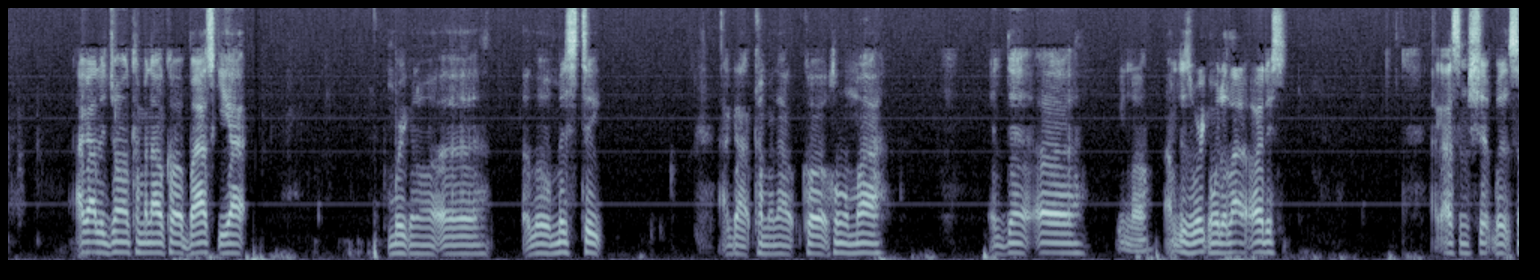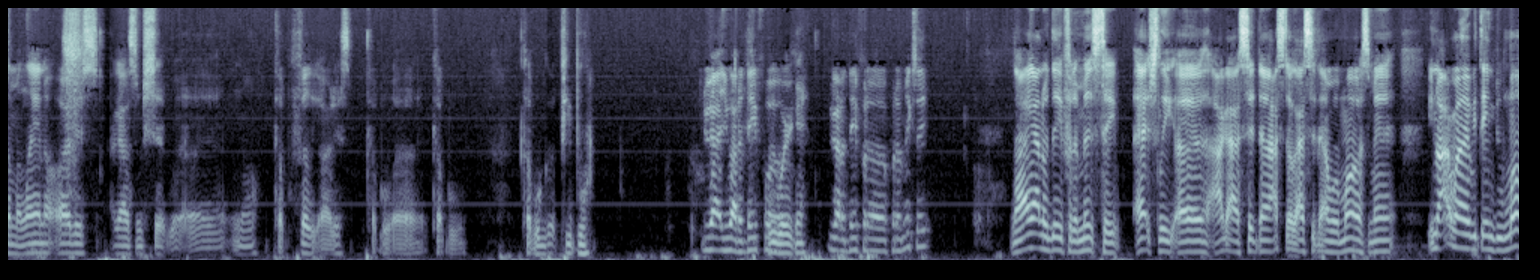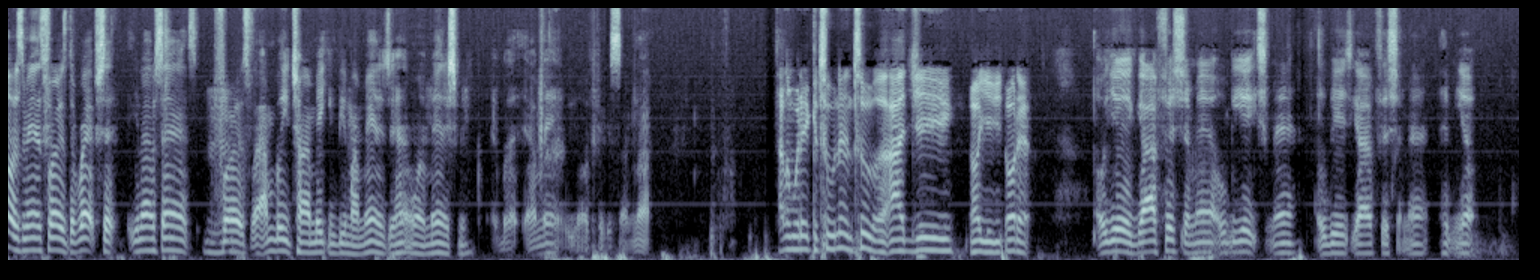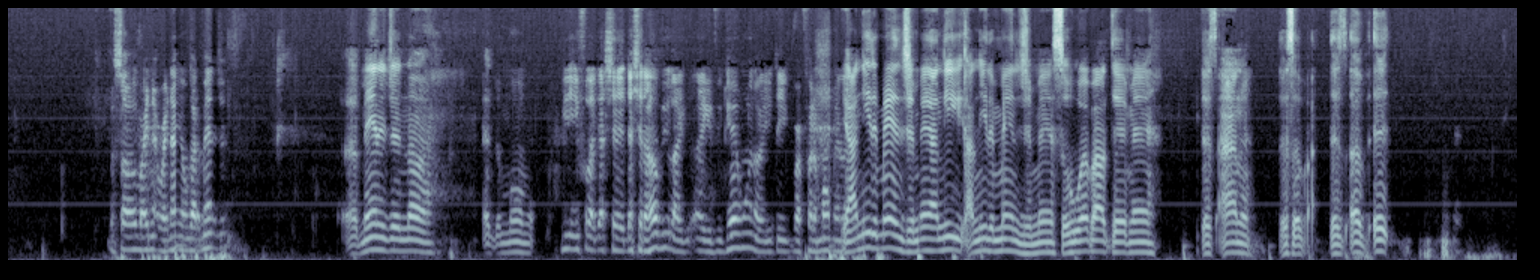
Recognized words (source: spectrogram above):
I got a joint coming out called Basquiat. I'm working on uh, a little mixtape. I got coming out called Who Am I? And then, uh, you know, I'm just working with a lot of artists. I got some shit with some Atlanta artists. I got some shit with, uh, you know, a couple Philly artists, couple, uh, couple couple good people. you got you got a date for we working. you got a date for the for the mixtape? No, I ain't got no date for the mixtape. Actually, uh, I gotta sit down. I still gotta sit down with Mars, man. You know, I run everything through Mars, man. As far as the rap shit, you know what I'm saying. As Mhm. far as like, I'm really trying to make him be my manager. He don't want to manage me, but I mean, we gonna figure something out. Tell them where they can tune in too. Uh, IG, all you, all that. Oh yeah, Guy Fisher, man. OBH, man. OBH Guy Fisher, man. Hit me up. So right now right now you don't got a manager. Uh, manager, no, at the moment. You, you feel like that shit that should help you like, like if you get one or you think for the moment? Yeah, I need a manager, man. I need I need a manager, man. So whoever out there, man, that's honor, that's of that's of it.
